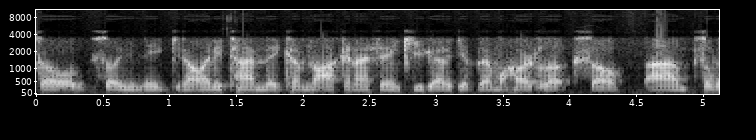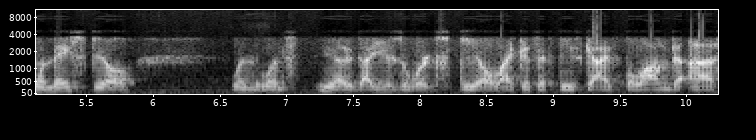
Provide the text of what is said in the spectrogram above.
so so unique. You know, anytime they come knocking, I think you got to give them a hard look. So, um, so when they steal, when when you know, I use the word steal, like as if these guys belong to us.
